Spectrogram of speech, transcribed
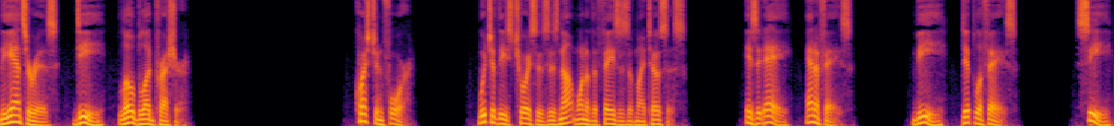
The answer is D. Low blood pressure. Question 4. Which of these choices is not one of the phases of mitosis? Is it A. Anaphase? B. Diplophase. C.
